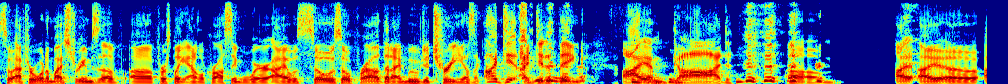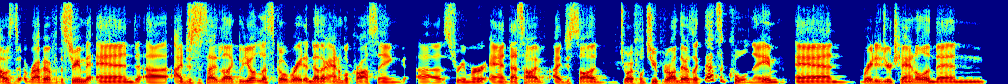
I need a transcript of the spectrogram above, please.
so after one of my streams of uh, first playing Animal Crossing, where I was so so proud that I moved a tree. I was like, I did I did a thing. I am God. Um, I I, uh, I was wrapping up for the stream and uh, I just decided like, yo, let's go rate another Animal Crossing uh, streamer, and that's how I've, i just saw Joyful Jupiter on there. I was like, that's a cool name, and rated your channel, and then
